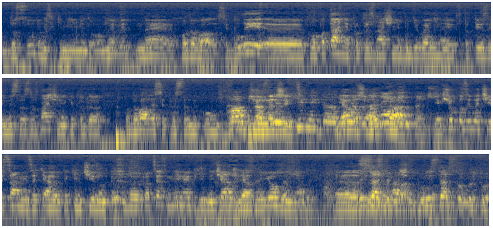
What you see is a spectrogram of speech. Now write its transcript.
до суду, наскільки мені відомо, не, від- не подавалися. Були е, клопотання про призначення будівельної експертизи і місця зазначення, які пода- подавалися представником Я вважаю. Якщо позивачі самі затягують таким чином судовий процес, мені необхідний час для ознайомлення е, з зазначеним. Міністерство культури.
